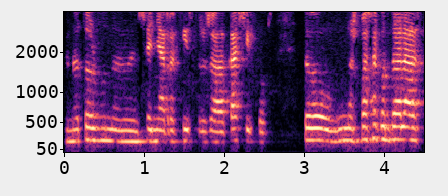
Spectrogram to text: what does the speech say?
No todo el mundo enseña registros akáshicos. Todo, nos pasa con todas las,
